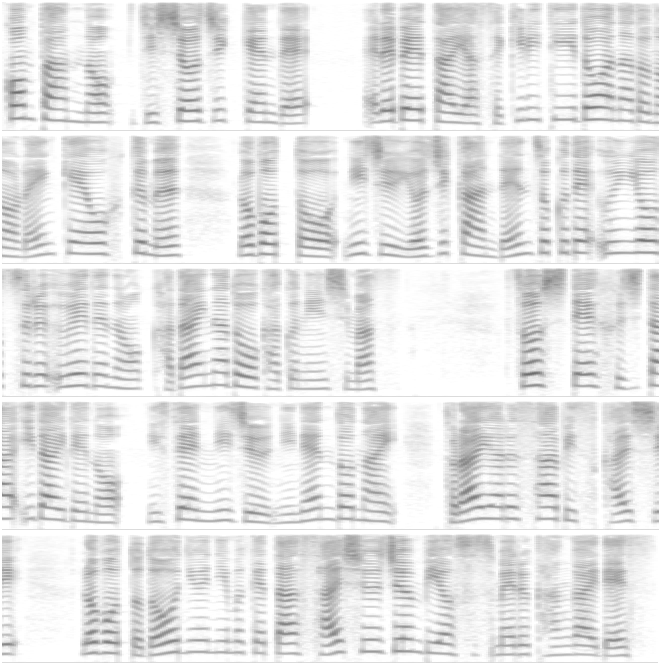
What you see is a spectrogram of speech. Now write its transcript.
今般の実証実験でエレベーターやセキュリティドアなどの連携を含むロボットを24時間連続で運用する上での課題などを確認します。そうして藤田医大での2022年度内トライアルサービス開始ロボット導入に向けた最終準備を進める考えです。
